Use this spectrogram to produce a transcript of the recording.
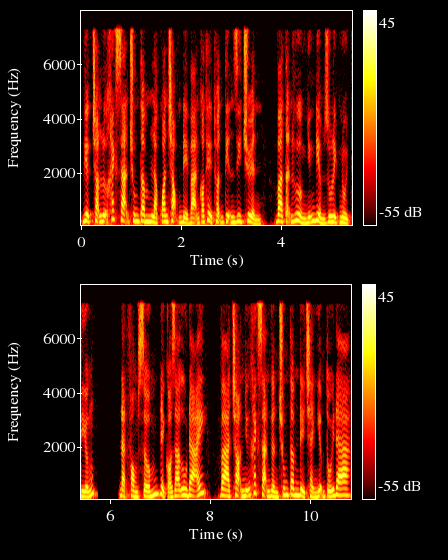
việc chọn lựa khách sạn trung tâm là quan trọng để bạn có thể thuận tiện di chuyển và tận hưởng những điểm du lịch nổi tiếng. Đặt phòng sớm để có giá ưu đãi và chọn những khách sạn gần trung tâm để trải nghiệm tối đa.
